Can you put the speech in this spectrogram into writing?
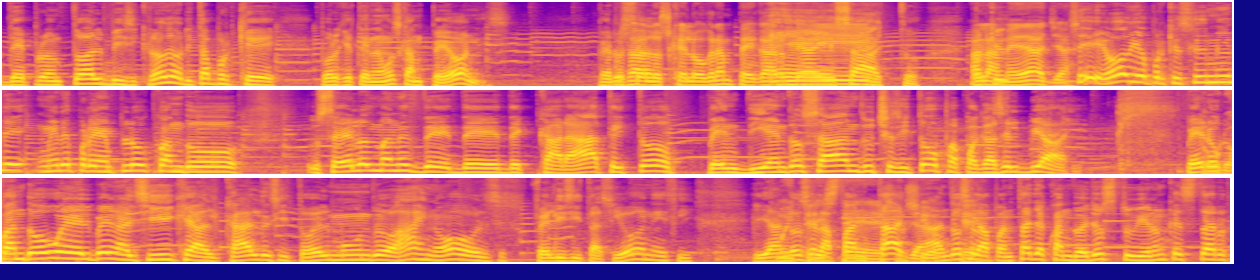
de pronto al bicicross ahorita porque porque tenemos campeones. Pero o sea, los que logran pegarle ahí Exacto. a la medalla. Sí, obvio, porque es que mire, mire, por ejemplo, cuando ustedes los manes de, de, de karate y todo, vendiendo sándwiches y todo para pagarse el viaje. Pero Duro. cuando vuelven, ahí sí que alcaldes y todo el mundo, ay no, es- felicitaciones y, y dándose la eso, pantalla, ¿sí o dándose la pantalla cuando ellos tuvieron que estar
